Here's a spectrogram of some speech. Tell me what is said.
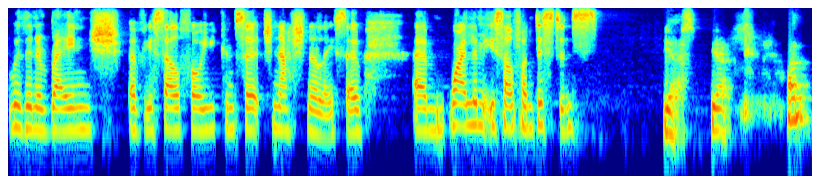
within a range of yourself, or you can search nationally. So um, why limit yourself on distance? Yes, yeah. Um,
